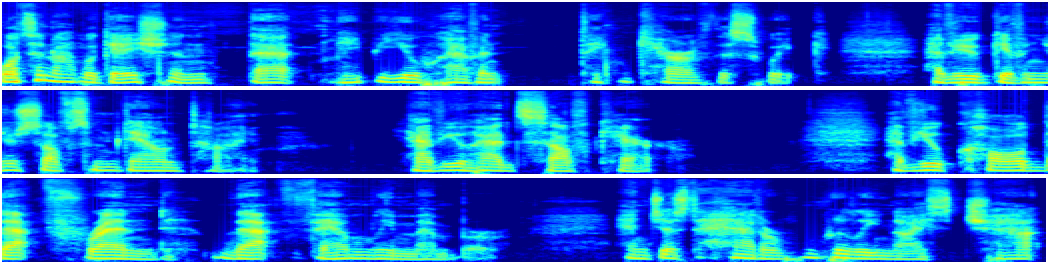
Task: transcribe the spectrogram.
what's an obligation that maybe you haven't taken care of this week? Have you given yourself some downtime? Have you had self care? Have you called that friend, that family member, and just had a really nice chat?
